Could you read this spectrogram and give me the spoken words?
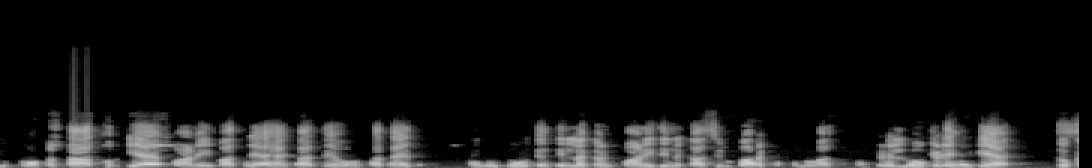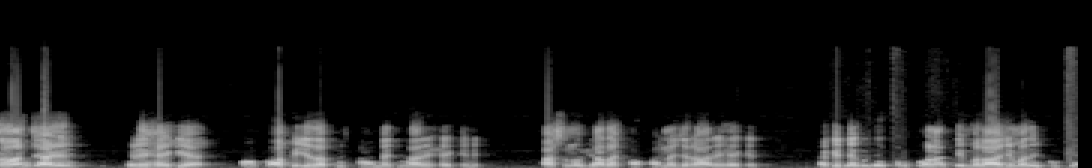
ਜਿਸ ਤਰ੍ਹਾਂ ਬਰਸਾਤ ਹੋ ਗਿਆ ਹੈ ਪਾਣੀ ਵੱਧ ਰਿਹਾ ਹੈਗਾ ਤੇ ਹੋ ਸਕਦਾ ਹੈ ਇਹਨੂੰ ਦੋ ਤਿੰਨ ਦਿਨ ਲੱਗਣ ਪਾਣੀ ਦੀ ਨਿਕਾਸੀ ਨੂੰ ਬਾਹਰ ਕੱਢਣ ਵਾਸਤੇ। ਪਰ ਜਿਹੜੇ ਲੋਕ ਜਿਹੜੇ ਹੈਗੇ ਆ ਦੁਕਾਨ ਜਾ ਜਿਹੜੇ ਹੈਗੇ ਆ ਉਹ ਕਾਫੀ ਜ਼ਿਆਦਾ ਪਰੇਸ਼ਾਨ ਨਜ਼ਰ ਆ ਰਹੇ ਹੈਗੇ ਨੇ। ਅਸਲ ਨੂੰ ਜ਼ਿਆਦਾ ਖਤਰ ਨਜ਼ਰ ਆ ਰਹੇ ਹੈਗੇ ਅਗੇ ਜੇ ਕੋਈ ਤਰਫੋਂ ਹਾਲਾਂਕਿ ਮੁਲਾਜ਼ਮਾਂ ਦੇ ਟੁੱਕੇ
